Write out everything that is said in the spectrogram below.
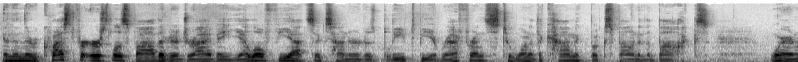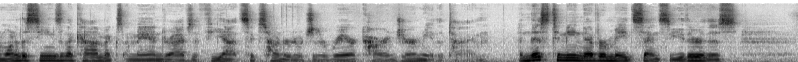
And then the request for Ursula's father to drive a yellow Fiat 600 was believed to be a reference to one of the comic books found in the box, where in one of the scenes in the comics, a man drives a Fiat 600, which is a rare car in Germany at the time. And this to me never made sense either. This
